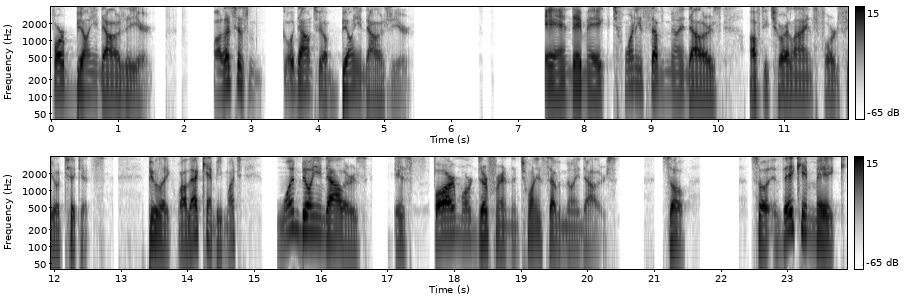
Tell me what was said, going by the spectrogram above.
four billion dollars a year. Well, let's just go down to a billion dollars a year. And they make $27 million off Detroit Lions Ford Field tickets. People like, wow, that can't be much. $1 billion is far more different than $27 million. So, so if they can make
